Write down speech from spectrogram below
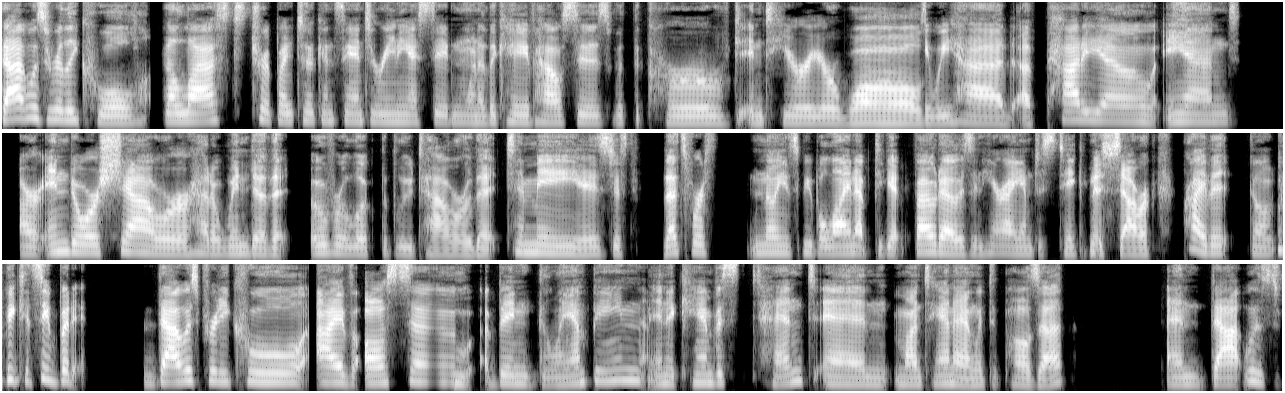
That was really cool. The last trip I took in Santorini, I stayed in one of the cave houses with the curved interior walls. We had a patio and our indoor shower had a window that overlooked the blue tower that to me is just that's where millions of people line up to get photos and here i am just taking a shower. Private don't we can see but that was pretty cool. I've also been glamping in a canvas tent in montana. I went to Paws Up and that was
